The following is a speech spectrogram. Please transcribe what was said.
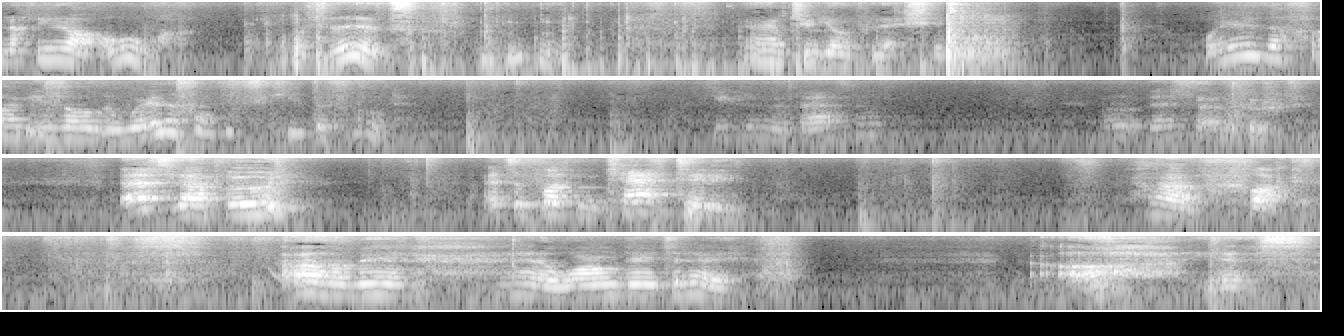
Nothing at all. Ooh, what's this? I'm too young for that shit. Where the fuck is all the? Where the fuck does he keep the food? Keep it in the bathroom? Oh, that's not food. That's not food. That's a fucking cat titty. Oh fuck. Oh man, I had a long day today. Oh yes.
